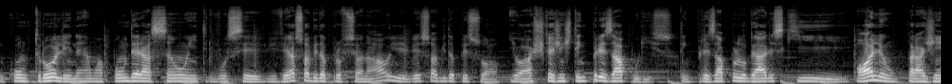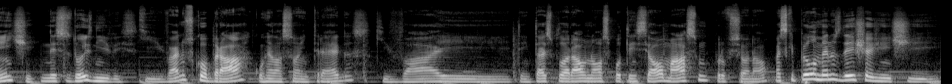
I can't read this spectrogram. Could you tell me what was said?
um controle, né, uma ponderação entre você viver a sua vida profissional e viver a sua vida pessoal. Eu acho que a gente tem que prezar por isso, tem que prezar por lugares que olham pra gente nesses dois níveis, que vai nos cobrar com relação a entregas, que vai tentar explorar o nosso potencial ao máximo profissional, mas que pelo menos deixa a gente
